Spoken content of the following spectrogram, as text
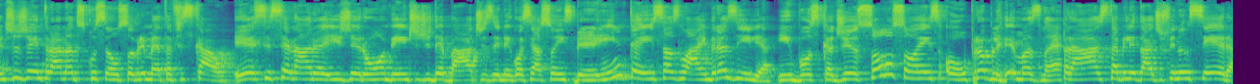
antes de entrar na discussão sobre meta fiscal. Esse cenário aí gerou um ambiente de debate debates e negociações bem intensas lá em Brasília, em busca de soluções ou problemas, né, para a estabilidade financeira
